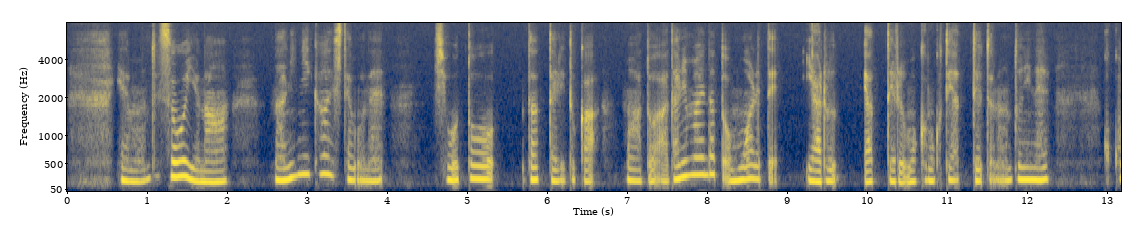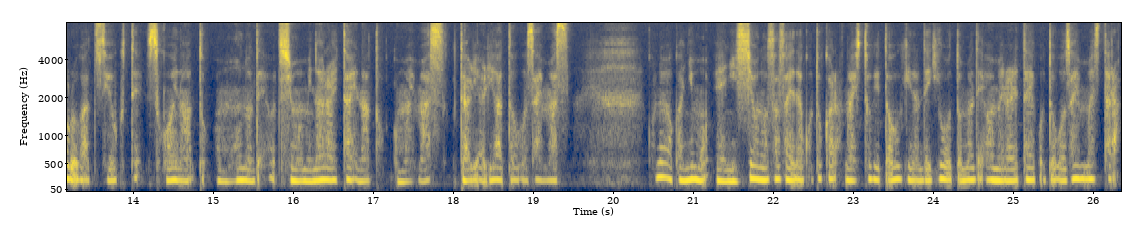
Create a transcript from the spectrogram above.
いやでも本当にすごいよな。何に関してもね仕事だったりとかまああとは当たり前だと思われてやるやってる黙々とやってるっていうのは本当にね心が強くてすごいなと思うので私も見習いたいなと思います。二人ありがとうございます。この他にも、えー、日常の些細なことから成し遂げた大きな出来事まで褒められたいことございましたら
